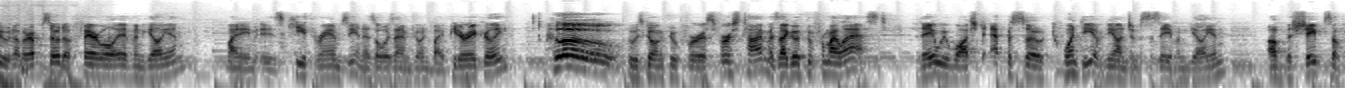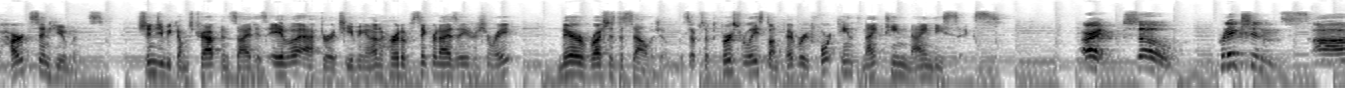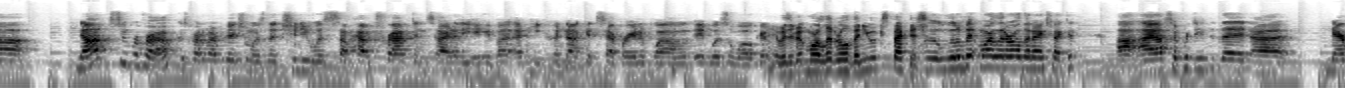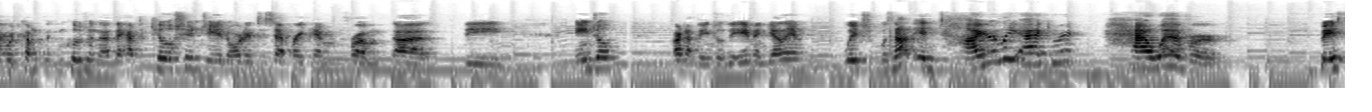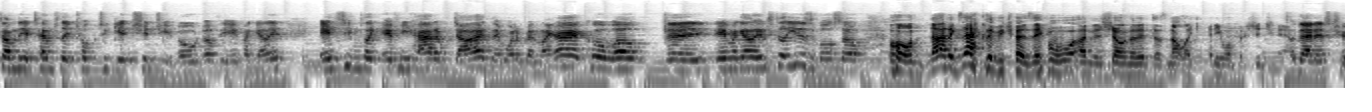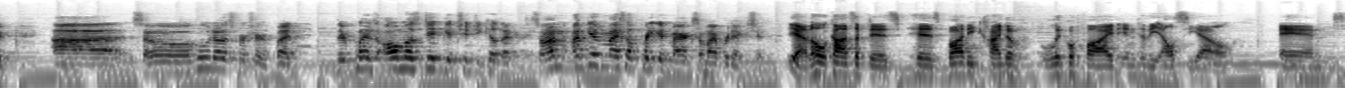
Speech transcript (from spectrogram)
to another episode of Farewell Evangelion. My name is Keith Ramsey, and as always, I am joined by Peter Akerley, Hello. who is going through for his first time as I go through for my last. Today we watched episode 20 of Neon Genesis Evangelion of The Shapes of Hearts and Humans. Shinji becomes trapped inside his Eva after achieving an unheard of synchronization rate. Nerv rushes to salvage him. This episode first released on February 14th, 1996. All right. So predictions. Uh, not super far off because part of my prediction was that Shinji was somehow trapped inside of the Eva and he could not get separated while it was awoken. It was a bit more literal than you expected. a little bit more literal than I expected. Uh, I also predicted that uh, Nerv would come to the conclusion that they have to kill Shinji in order to separate him from uh, the Angel, or not the Angel, the Evangelion, which was not entirely accurate. However, based on the attempts they took to get Shinji out of the Evangelion, it seems like if he had have died, they would have been like, all right, cool, well, the Evangelion's still usable, so Well, not exactly, because Eva 1 has shown that it does not like anyone but Shinji now. That is true. Uh, so who knows for sure? But their plans almost did get Shinji killed anyway. So I'm, I'm giving myself pretty good marks on my prediction. Yeah, the whole concept is his body kind of liquefied into the LCL, and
